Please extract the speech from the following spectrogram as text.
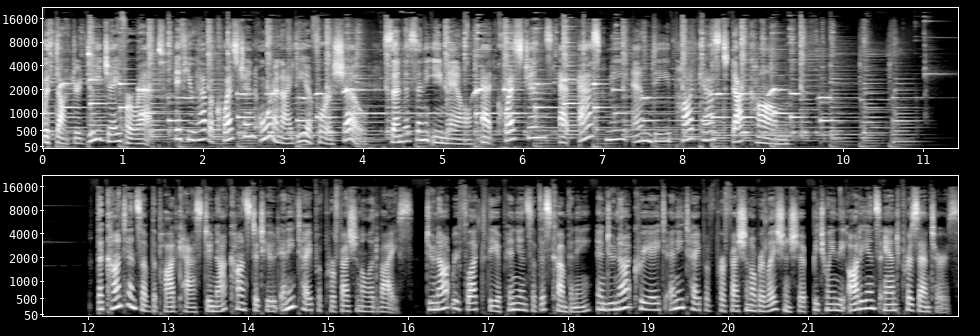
with Dr. DJ Verret. If you have a question or an idea for a show, send us an email at questions at askmemdpodcast.com. The contents of the podcast do not constitute any type of professional advice, do not reflect the opinions of this company, and do not create any type of professional relationship between the audience and presenters.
